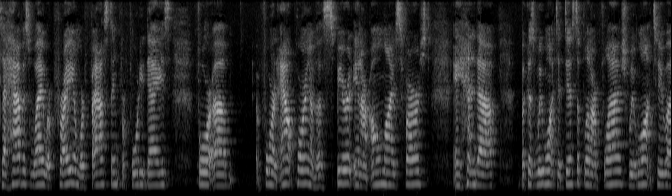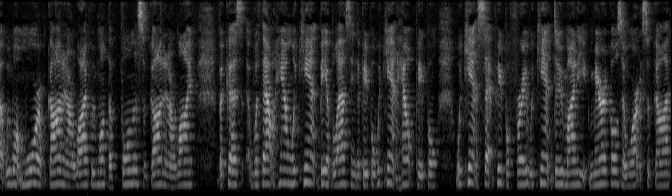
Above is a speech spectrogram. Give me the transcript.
to have His way. We're praying, we're fasting for 40 days for um, for an outpouring of the Spirit in our own lives first, and. Uh, because we want to discipline our flesh. We want to uh, we want more of God in our life. We want the fullness of God in our life because without him we can't be a blessing to people. We can't help people. We can't set people free. We can't do mighty miracles and works of God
